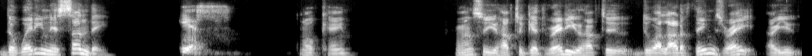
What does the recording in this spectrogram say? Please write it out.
the wedding is Sunday. Yes. Okay. Well, so you have to get ready. You have to do a lot of things, right? Are you?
